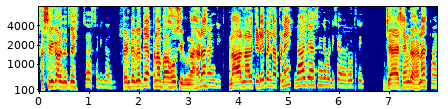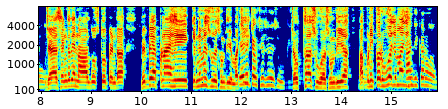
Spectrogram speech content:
ਸਤਿ ਸ੍ਰੀ ਅਕਾਲ ਬੇਬੇ। ਸਤਿ ਸ੍ਰੀ ਅਕਾਲ ਜੀ। ਪਿੰਡ ਬੇਬੇ ਆਪਣਾ ਬਾਹੋ ਸਿਵੀਆਂ ਹਨਾ? ਹਾਂਜੀ। ਨਾਲ ਨਾਲ ਕਿਹੜੇ ਪਿੰਡ ਆਪਣੇ? ਨਾਲ ਜੈ ਸਿੰਘ ਬੜੀ ਸ਼ਹਿਰ ਰੋਡ ਤੇ। ਜੈ ਸਿੰਘ ਹਨਾ? ਹਾਂਜੀ। ਜੈ ਸਿੰਘ ਦੇ ਨਾਲ ਦੋਸਤੋ ਪਿੰਡ ਆ। ਬੇਬੇ ਆਪਣਾ ਇਹ ਕਿੰਨੇਵੇਂ ਸੂਏ ਸੁੰਦੀ ਹੈ ਇਹ ਮੱਝੀ ਵੀ ਚੌਥੇ ਸੂਏ ਸੂਗੀ ਚੌਥਾ ਸੂਆ ਸੁੰਦੀ ਆ। ਆਪਣੀ ਘਰੂ ਆ ਜਮਾ ਜੀ? ਹਾਂਜੀ ਘਰੋਂ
